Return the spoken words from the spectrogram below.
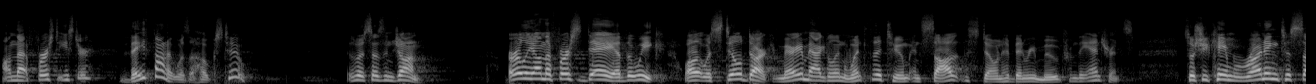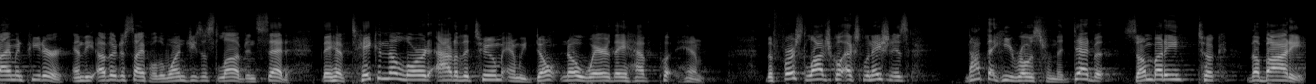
on that first Easter, they thought it was a hoax too. This is what it says in John. Early on the first day of the week, while it was still dark, Mary Magdalene went to the tomb and saw that the stone had been removed from the entrance. So she came running to Simon Peter and the other disciple, the one Jesus loved, and said, They have taken the Lord out of the tomb, and we don't know where they have put him. The first logical explanation is not that he rose from the dead, but somebody took the body.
